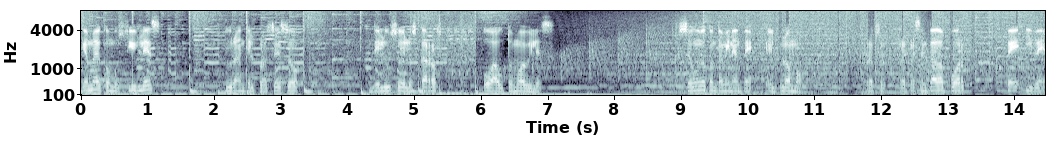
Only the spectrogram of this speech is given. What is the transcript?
Quema de combustibles durante el proceso del uso de los carros o automóviles. Segundo contaminante, el plomo, representado por P y B.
